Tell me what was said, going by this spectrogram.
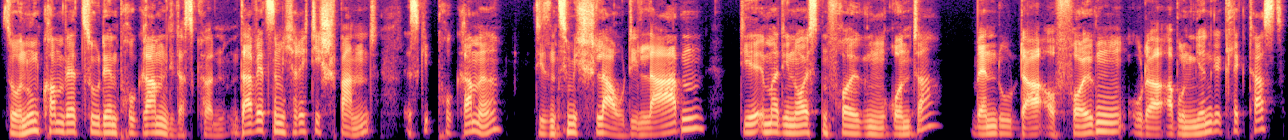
So, nun kommen wir zu den Programmen, die das können. Da wird es nämlich richtig spannend. Es gibt Programme, die sind ziemlich schlau. Die laden dir immer die neuesten Folgen runter wenn du da auf Folgen oder Abonnieren geklickt hast.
